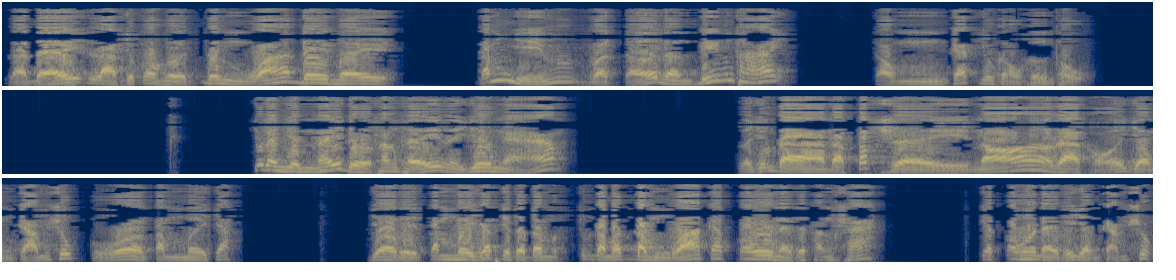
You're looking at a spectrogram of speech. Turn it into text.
là để làm cho con người đừng quá đê mê đắm nhiễm và trở nên biến thái trong các nhu cầu hưởng thụ. Chúng ta nhìn thấy được thân thể này vô ngã là chúng ta đã tách rời nó ra khỏi dòng cảm xúc của tâm mê chấp. Do vì tâm mê chấp cho nên chúng ta mới đồng hóa các tôi này với thân xác, cái tôi này với dòng cảm xúc.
